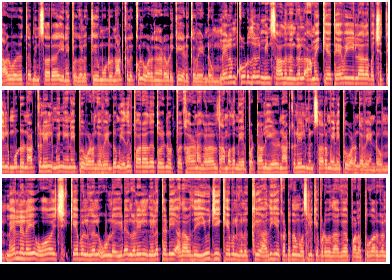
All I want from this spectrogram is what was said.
தாழ்வழுத்த மின்சார இணைப்புகளுக்கு மூன்று நாட்களுக்குள் வழங்க நடவடிக்கை எடுக்க வேண்டும். மேலும் கூடுதல் மின் சாதனங்கள் அமைக்க தேவையில்லாத பட்சத்தில் மூன்று நாட்களில் மின் இணைப்பு வழங்க வேண்டும். எதிர்பாராத தொழில்நுட்ப காரணங்களால் தாமதம் ஏற்பட்டால் ஏழு நாட்களில் மின்சாரம் இணைப்பு வழங்க வேண்டும். மேல்நிலை ஓஹெச் கேபிள்கள் உள்ள இடங்களில் நிலத்தடி அதாவது யூஜி கேபிள்களுக்கு அதிக கட்டணம் வசூலிக்கப்படுவதாக பல புகார்கள்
